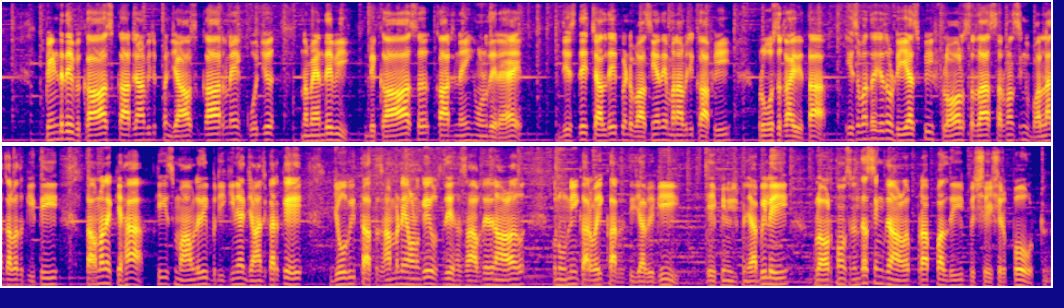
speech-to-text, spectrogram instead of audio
ਪਿੰਡ ਦੇ ਵਿਕਾਸ ਕਾਰਜਾਂ ਵਿੱਚ ਪੰਜਾਬ ਸਰਕਾਰ ਨੇ ਕੁਝ ਨੁਮਾਇੰਦੇ ਵੀ ਵਿਕਾਸ ਕਾਰਜ ਨਹੀਂ ਹੋਣ ਦੇ ਰਹੇ। ਜਿਸ ਦੇ ਚੱਲਦੇ ਪਿੰਡ ਵਾਸੀਆਂ ਦੇ ਮਨਾਂ ਵਿੱਚ ਕਾਫੀ ਰੋਸ ਦਿਖਾਈ ਦਿੱਤਾ। ਇਸ ਸੰਬੰਧ ਜਦੋਂ ਡੀਐਸਪੀ ਫਲੋਰ ਸਰਦਾਰ ਸਰਵਨ ਸਿੰਘ ਬੱਲ ਨਾਲ ਗੱਲਬਾਤ ਕੀਤੀ, ਤਾਂ ਉਹਨਾਂ ਨੇ ਕਿਹਾ ਕਿ ਇਸ ਮਾਮਲੇ ਦੀ ਬਰੀਕੀ ਨਾਲ ਜਾਂਚ ਕਰਕੇ ਜੋ ਵੀ ਤੱਥ ਸਾਹਮਣੇ ਆਉਣਗੇ, ਉਸ ਦੇ ਹਿਸਾਬ ਦੇ ਨਾਲ ਕਾਨੂੰਨੀ ਕਾਰਵਾਈ ਕਰ ਦਿੱਤੀ ਜਾਵੇਗੀ। ਏਪੀ ਨਿਊਜ਼ ਪੰਜਾਬੀ ਲਈ ਫਲੋਰ ਤੋਂ ਸੁਰਿੰਦਰ ਸਿੰਘ ਦੇ ਨਾਲ ਪ੍ਰਾਪਲ ਦੀ ਵਿਸ਼ੇਸ਼ ਰਿਪੋਰਟ।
